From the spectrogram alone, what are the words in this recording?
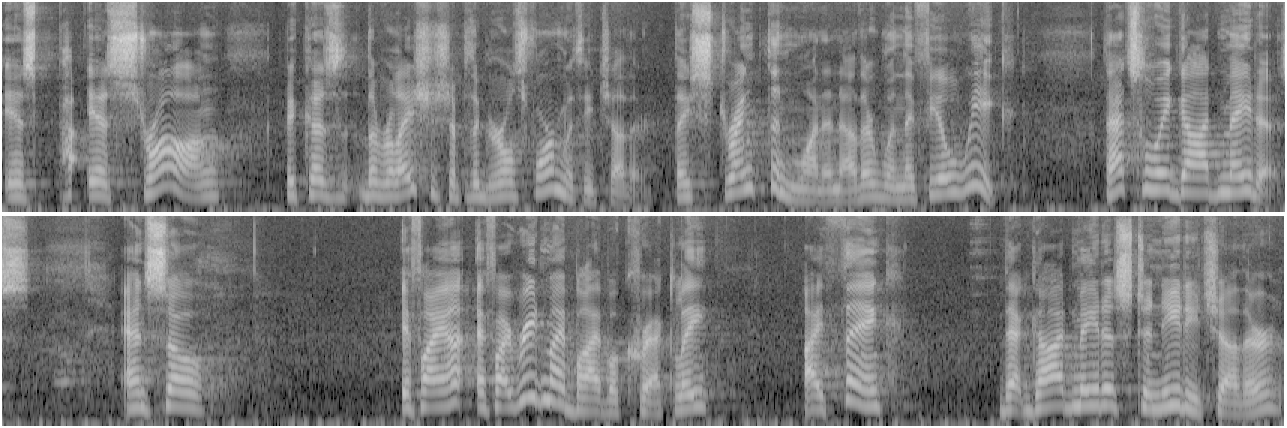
is, is strong because the relationship the girls form with each other. They strengthen one another when they feel weak. That's the way God made us. And so, if I, if I read my Bible correctly, I think that God made us to need each other.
